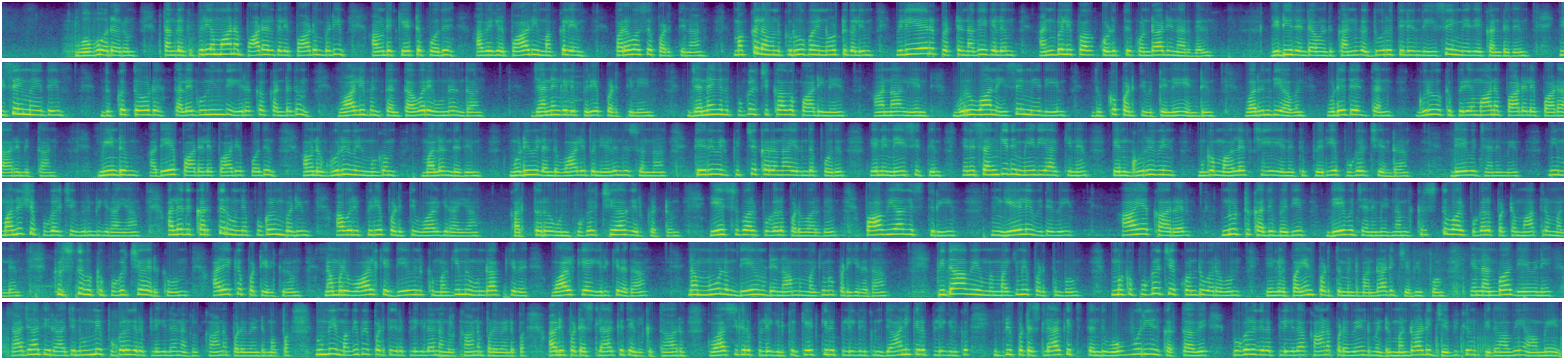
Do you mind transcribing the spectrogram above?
ஒவ்வொருவரும் தங்களுக்கு பிரியமான பாடல்களை பாடும்படி அவனிடம் கேட்டபோது அவைகளை பாடி மக்களை பரவசப்படுத்தினான். மக்கள் அவனுக்கு ரூபாய் நோட்டுகளையும் வெளியேறப்பட்ட நகைகளும் அன்பளிப்பாக கொடுத்து கொண்டாடினார்கள். திடீரென்று அவனது கண்கள் தூரத்திலிருந்து இசை மேதையை கண்டது. இசை மேதை துக்கத்தோடு தலைகுனிந்து இறக்க கண்டதும் வாலிபன் தன் தவறை உணர்ந்தான். ஜனங்களை பிரியப்படுத்தினேன். ஜனங்களின் புகழ்ச்சிக்காக பாடினேன். ஆனால் என் குருவான இசை மேதையை துக்கப்படுத்தி விட்டேனே என்று வருந்தி அவன் உடனே தன் குருவுக்கு பிரியமான பாடலை பாட ஆரம்பித்தான். மீண்டும் அதே பாடலை பாடிய போது அவனது குருவின் முகம் மலர்ந்தது. முடிவில் அந்த வாலிபன் எழுந்து சொன்னான் தெருவில் பிச்சைக்காரனாய் இருந்தபோது என்னை நேசித்து என்னை சங்கீத மேதியாக்கின என் குருவின் முக மலர்ச்சியே எனக்கு பெரிய புகழ்ச்சி என்றான். தேவ ஜனமே நீ மனுஷ புகழ்ச்சி விரும்புகிறாயா? அல்லது கர்த்தர் உன்னை புகழும்படி அவரை பிரியப்படுத்தி வாழ்கிறாயா? கர்த்தரோ உன் புகழ்ச்சியாக இருக்கட்டும். இயேசுவால் புகழப்படுவார்கள். பாவியாக ஸ்திரீ ஏழை விதவை ஆயக்காரர் நூற்றுக்கு அதிபதி தேவ ஜனமே நம் கிறிஸ்துவால் புகழப்பட்ட மாத்திரமல்ல கிறிஸ்துவுக்கு புகழ்ச்சியா இருக்கவும் அழைக்கப்பட்டிருக்கிறோம். நம்முடைய வாழ்க்கை தேவனுக்கு மகிமை உண்டாக்கிற வாழ்க்கையா இருக்கிறதா? நம் மூலம் தேவனுடைய நாமம் மகிமைப்படுகிறதா? பிதாவை உம்மை மகிமைப்படுத்தும்போம் உமக்கு புகழ்ச்சியை கொண்டு வரவும் எங்களை பயன்படுத்தும் என்று மன்றாடி ஜெபிப்போம். என் அன்பா தேவனே ராஜாதி ராஜன் உண்மை புகழுகிற பிள்ளைகளாக நாங்கள் காணப்பட வேண்டுமப்பா. உண்மையை உண்மை மகிமைப்படுத்துகிற பிள்ளைகளாக நாங்கள் காணப்பட வேண்டும்ப்பா அப்படிப்பட்ட ஸ்லாக்கத்தை எங்களுக்கு தாரும். வாசிக்கிற பிள்ளைகளுக்கு கேட்கிற பிள்ளைகளுக்கும் தியானிக்கிற பிள்ளைகளுக்கும் இப்படிப்பட்ட ஸ்லாக்கத்தை தந்து ஒவ்வொரு கர்த்தாவே புகழுகிற பிள்ளைகளாக காணப்பட வேண்டும் என்று மன்றாடி ஜெபிக்கிறோம். பிதாவே ஆமேன்.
